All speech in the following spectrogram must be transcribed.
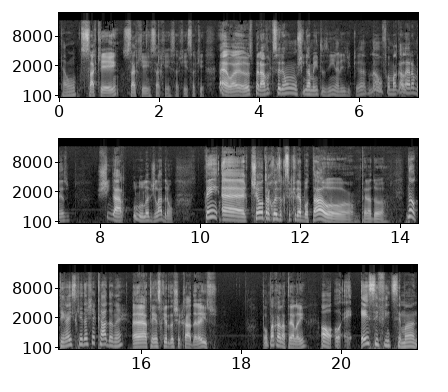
Então. Saquei, saquei, saquei, saquei, saquei. É, eu, eu esperava que seria um xingamentozinho ali de canto. Não, foi uma galera mesmo. Xingar o Lula de ladrão. Tem, é, tinha outra coisa que você queria botar, ô imperador? Não, tem a esquerda checada, né? É, tem a esquerda checada, era isso? Então taca na tela aí. Ó, é- esse fim de semana,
